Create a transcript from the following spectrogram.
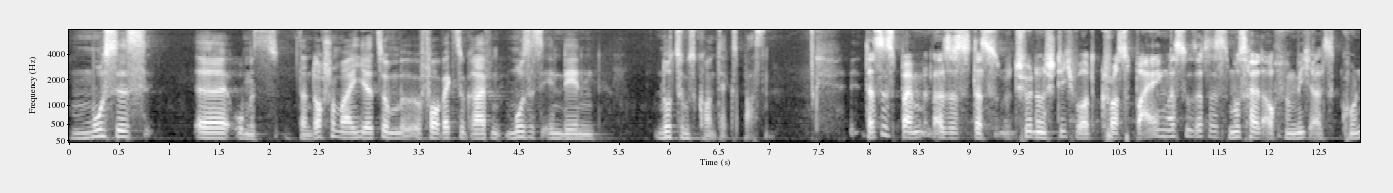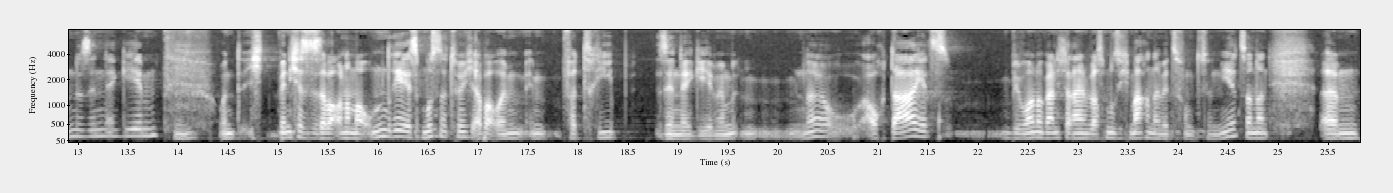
muss es, äh, um es dann doch schon mal hier zum vorwegzugreifen, muss es in den Nutzungskontext passen. Das ist beim, also das, das schöne Stichwort Cross-Buying, was du sagst, das muss halt auch für mich als Kunde Sinn ergeben. Mhm. Und ich, wenn ich das jetzt aber auch nochmal umdrehe, es muss natürlich aber auch im, im Vertrieb Sinn ergeben. Ne, auch da jetzt, wir wollen noch gar nicht da rein, was muss ich machen, damit es funktioniert, sondern ähm,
